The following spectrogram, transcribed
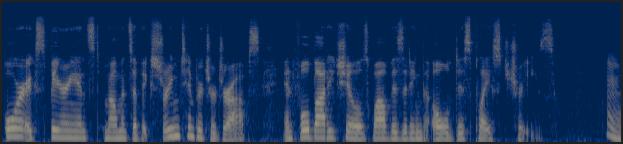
or experienced moments of extreme temperature drops and full body chills while visiting the old displaced trees. Hmm.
